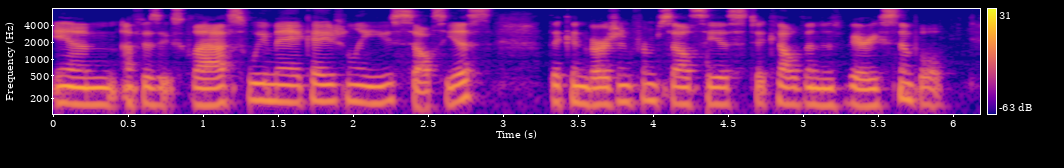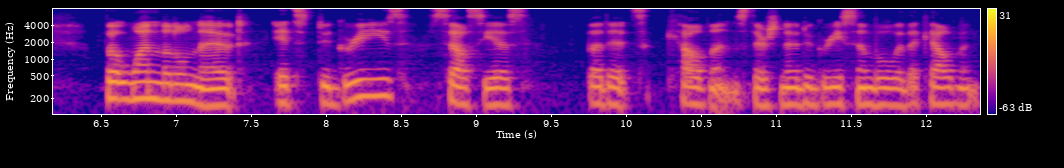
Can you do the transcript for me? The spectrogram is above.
in a physics class, we may occasionally use Celsius. The conversion from Celsius to Kelvin is very simple. But one little note, it's degrees Celsius, but it's kelvins. There's no degree symbol with a Kelvin.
